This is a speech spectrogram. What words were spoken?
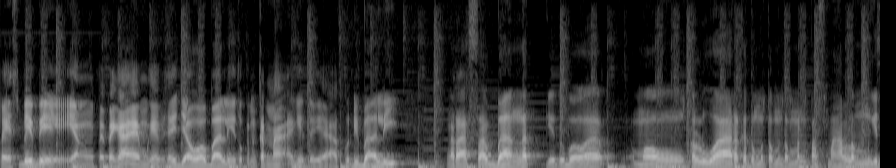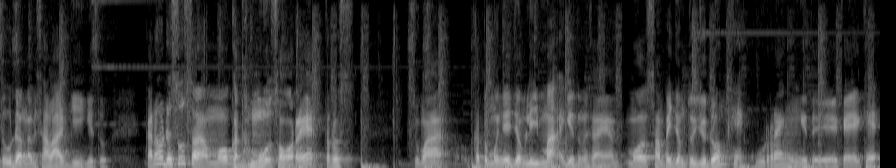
PSBB yang PPKM kayak misalnya Jawa Bali itu kan kena gitu ya. Aku di Bali ngerasa banget gitu bahwa mau keluar ketemu teman-teman pas malam gitu udah nggak bisa lagi gitu. Karena udah susah mau ketemu sore terus cuma ketemunya jam 5 gitu misalnya. Mau sampai jam 7 doang kayak kurang gitu ya. Kayak kayak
